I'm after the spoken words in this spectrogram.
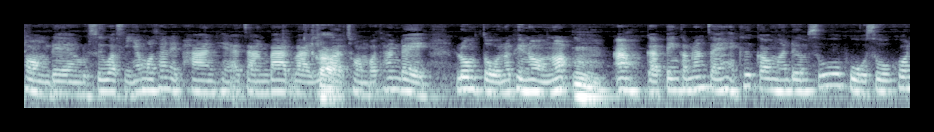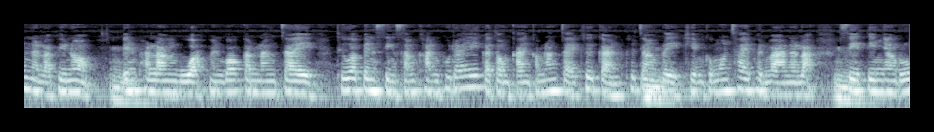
ช่องแดงรู้สึกว่าสิยังบ่ทันได้ผ่านที่อาจารย์บาดว่าอครัยู่บว่าช่องบ่ทันได้ลงโตเนาะพี่น้องเนาะอืม อ้าวก็เป็นกำลังใจให้คือเก่าเหมือนเดิมสู้ผู้สู้คนนั่นล่ะพี่น้อง อืม เป็นพลังบวกแมันบอกกำลังใจ ถือว่าเป็นสิ่งสำคัญผู้ใดก็ต้องการกำลังใจคือกัน คือจังอืมเบรกเข็มกบมลชัยเพิ่นว่านั่นล่ะอืมเสตินยังรู้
